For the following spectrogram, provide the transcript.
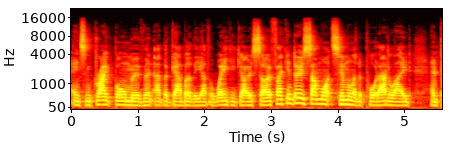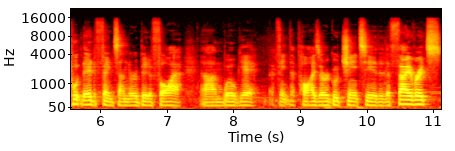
and some great ball movement at the Gabba the other week ago. So if they can do somewhat similar to Port Adelaide and put their defence under a bit of fire, um, well, yeah, I think the Pies are a good chance here. They're the favourites.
